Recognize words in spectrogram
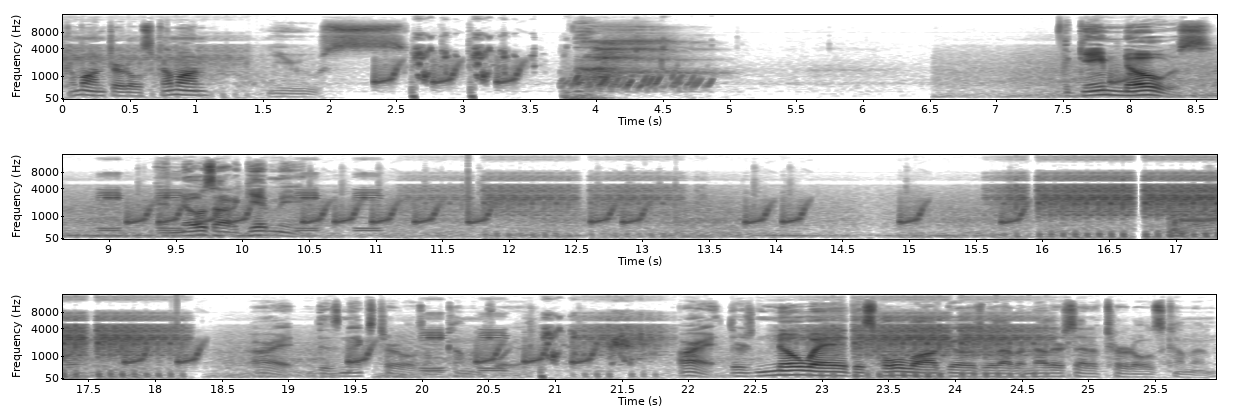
Come on, turtles, come on. You. S- the game knows. It knows how to get me. Alright, this next turtles, coming for you. Alright, there's no way this whole log goes without another set of turtles coming.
